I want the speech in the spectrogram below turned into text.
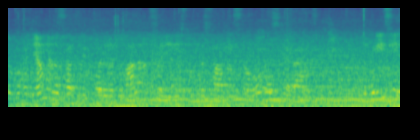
Доброго дня, мене звати Вікторія Жувана, це є Преславська область. Е, До поліції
